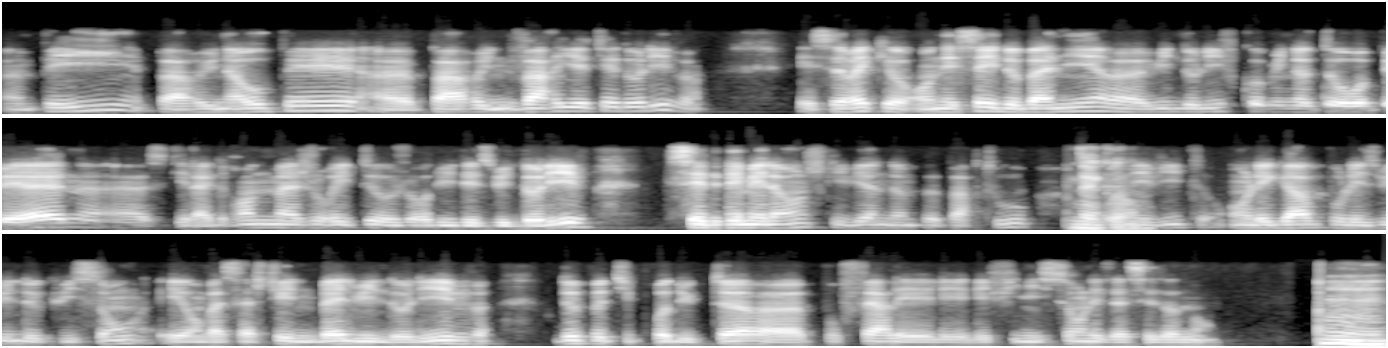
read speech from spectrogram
un pays, par une AOP, par une variété d'olives. Et c'est vrai qu'on essaye de bannir euh, huile d'olive communauté européenne, euh, ce qui est la grande majorité aujourd'hui des huiles d'olive. C'est des mélanges qui viennent d'un peu partout. On évite, on les garde pour les huiles de cuisson et on va s'acheter une belle huile d'olive de petits producteurs euh, pour faire les, les finitions, les assaisonnements. Mmh.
